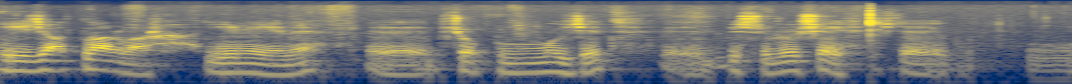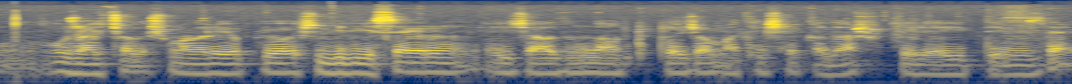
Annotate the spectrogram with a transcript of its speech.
icatlar var yeni yeni Ee, birçok mucit e, bir sürü şey işte m, uzay çalışmaları yapıyor işte bilgisayarın icadından tut hocam ateşe kadar geriye gittiğimizde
